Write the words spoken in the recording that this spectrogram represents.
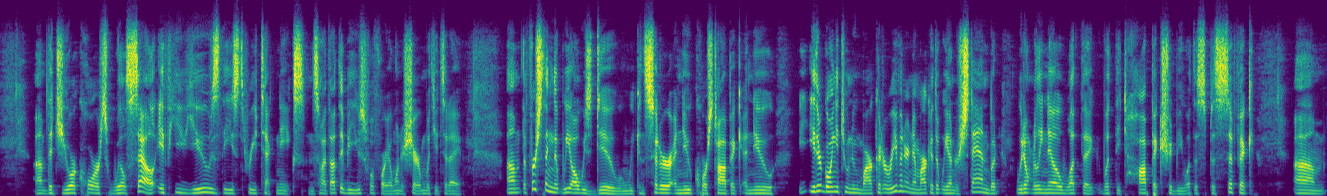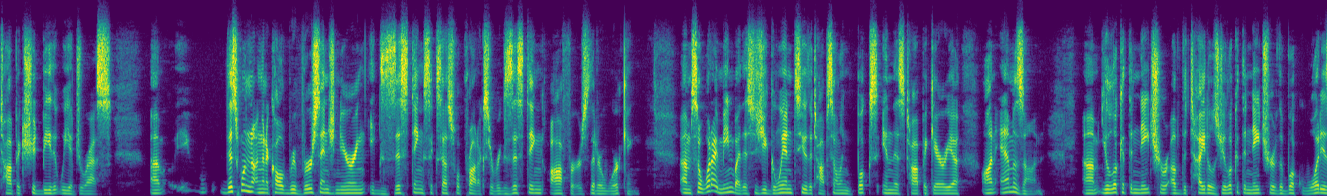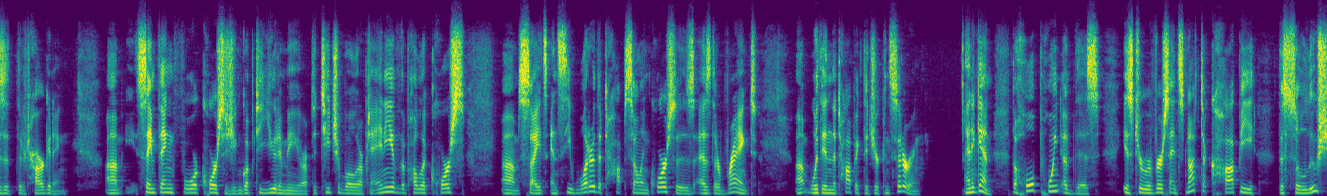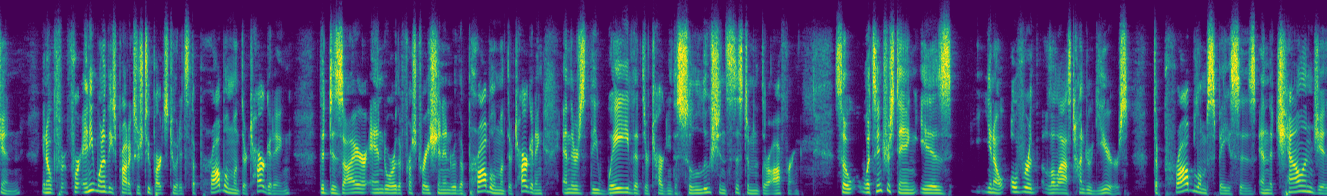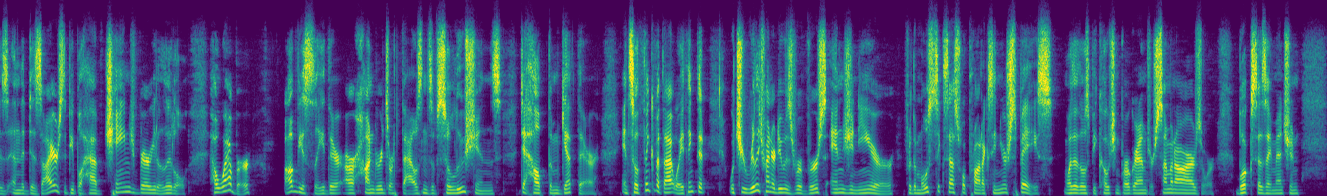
um, that your course will sell if you use these three techniques. And so I thought they'd be useful for you. I want to share them with you today. Um, the first thing that we always do when we consider a new course topic, a new either going into a new market or even in a market that we understand, but we don't really know what the what the topic should be, what the specific um, topic should be that we address. Um, this one I'm going to call reverse engineering existing successful products or existing offers that are working. Um, so what I mean by this is you go into the top selling books in this topic area on Amazon. Um, you look at the nature of the titles. You look at the nature of the book. What is it they're targeting? Um, same thing for courses. You can go up to Udemy or up to Teachable or up to any of the public course um, sites and see what are the top selling courses as they're ranked uh, within the topic that you're considering. And again, the whole point of this is to reverse. It's not to copy the solution you know for, for any one of these products there's two parts to it. It's the problem that they're targeting the desire and or the frustration and or the problem that they're targeting and there's the way that they're targeting the solution system that they're offering. So what's interesting is you know over the last 100 years the problem spaces and the challenges and the desires that people have change very little. However obviously there are hundreds or thousands of solutions to help them get there. And so think of it that way. Think that what you're really trying to do is reverse engineer for the most successful products in your space, whether those be coaching programs or seminars or books, as I mentioned,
